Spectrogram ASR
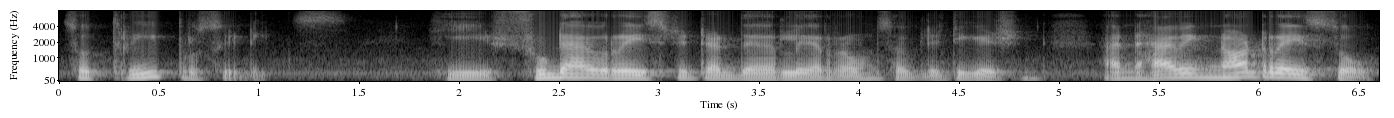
So, three proceedings. He should have raised it at the earlier rounds of litigation, and having not raised so,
